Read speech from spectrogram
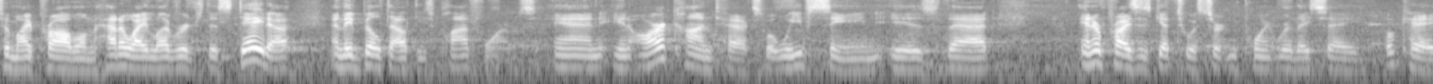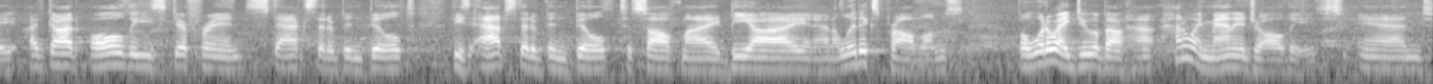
to my problem, how do I leverage this data, and they've built out these platforms. And in our context, what we've seen is that enterprises get to a certain point where they say, okay, I've got all these different stacks that have been built, these apps that have been built to solve my BI and analytics problems, but what do I do about how, how do I manage all these? And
